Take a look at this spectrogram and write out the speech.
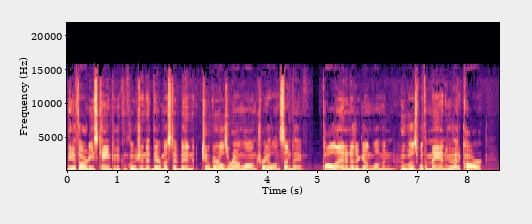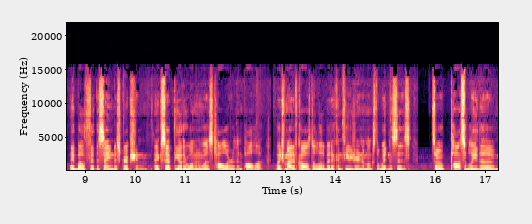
The authorities came to the conclusion that there must have been two girls around Long Trail on Sunday. Paula and another young woman who was with a man who had a car. They both fit the same description, except the other woman was taller than Paula, which might have caused a little bit of confusion amongst the witnesses. So possibly the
